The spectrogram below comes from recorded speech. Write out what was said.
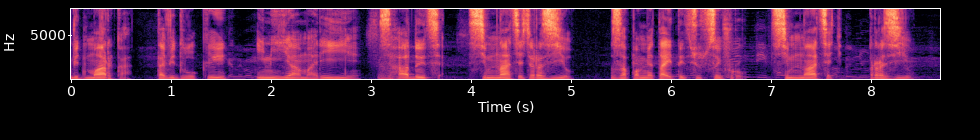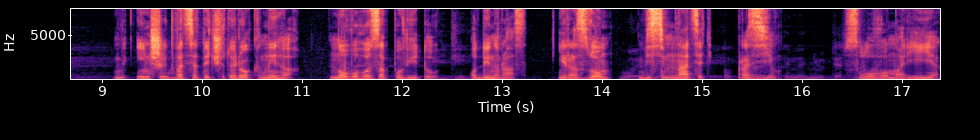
від Марка та від Луки, ім'я Марії згадується 17 разів. Запам'ятайте цю цифру 17 разів. В інших 24 книгах нового заповіту один раз і разом 18 разів. Слово Марія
